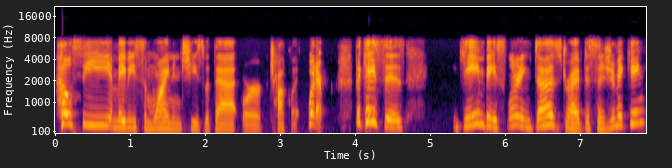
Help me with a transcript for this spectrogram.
healthy, and maybe some wine and cheese with that or chocolate, whatever. The case is, game based learning does drive decision making,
